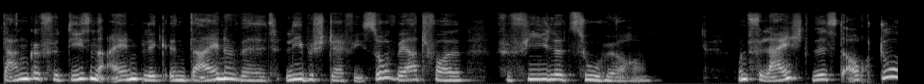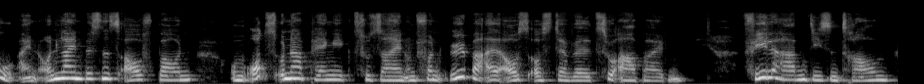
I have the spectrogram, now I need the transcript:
Danke für diesen Einblick in deine Welt, liebe Steffi, so wertvoll für viele Zuhörer. Und vielleicht willst auch du ein Online-Business aufbauen, um ortsunabhängig zu sein und von überall aus aus der Welt zu arbeiten. Viele haben diesen Traum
